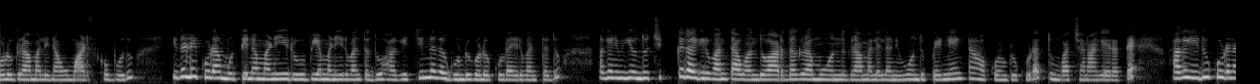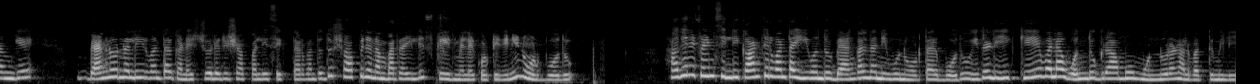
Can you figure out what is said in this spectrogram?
ಏಳು ಗ್ರಾಮಲ್ಲಿ ನಾವು ಮಾಡಿಸ್ಕೋಬೋದು. ಇದರಲ್ಲಿ ಕೂಡ ಮುತ್ತಿನ ಮಣಿ, ರೂಬಿಯ ಮಣಿ ಇರುವಂತದ್ದು, ಹಾಗೆ ಚಿನ್ನದ ಗುಂಡುಗಳು ಕೂಡ ಇರುವಂತದ್ದು. ಹಾಗೆ ನಿಮಗೆ ಒಂದು ಚಿಕ್ಕದಾಗಿರುವಂತಹ ಒಂದು ಅರ್ಧ ಗ್ರಾಮ್ ಒಂದು ಗ್ರಾಮಲ್ಲೆಲ್ಲ ನೀವು ಒಂದು ಪೆಂಡೆಂಟ್ನ ಹಾಕೊಂಡ್ರು ಕೂಡ ತುಂಬಾ ಚೆನ್ನಾಗಿರುತ್ತೆ ಹಾಗೆ ಇದು ಕೂಡ ನಮಗೆ ಬ್ಯಾಂಗ್ಳೂರ್ನಲ್ಲಿ ಇರುವಂಥ ಗಣೇಶ್ ಜ್ಯುವೆಲರಿ ಅಲ್ಲಿ ಸಿಗ್ತಾ ಇರುವಂತದ್ದು. ಶಾಪಿನ ನಂಬರ್ನ ಇಲ್ಲಿ ಸ್ಕ್ರೀನ್ ಮೇಲೆ ಕೊಟ್ಟಿದ್ದೀನಿ. ನೋಡ್ಬೋದು. ಹಾಗೆಯೇ ಫ್ರೆಂಡ್ಸ್ ಇಲ್ಲಿ ಕಾಣ್ತಿರುವಂಥ ಈ ಒಂದು ಬ್ಯಾಂಗಲ್ನ ನೀವು ನೋಡ್ತಾ ಇರ್ಬೋದು. ಇದರಲ್ಲಿ ಕೇವಲ ಒಂದು ಗ್ರಾಮು ಮುನ್ನೂರ ನಲವತ್ತು ಮಿಲಿ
